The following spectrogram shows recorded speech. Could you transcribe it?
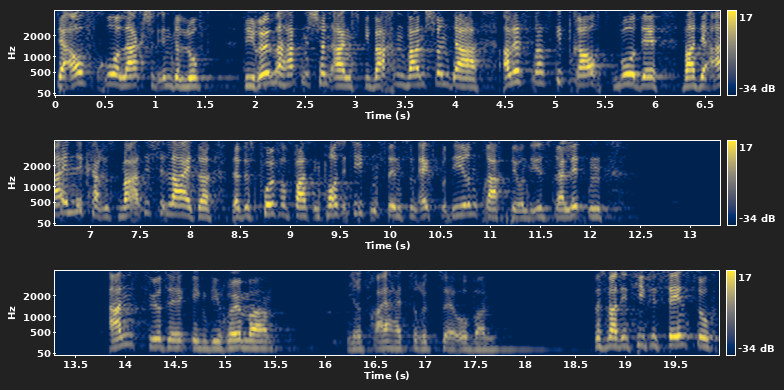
Der Aufruhr lag schon in der Luft. Die Römer hatten schon Angst, die Wachen waren schon da. Alles, was gebraucht wurde, war der eine charismatische Leiter, der das Pulverfass im positiven Sinn zum Explodieren brachte und die Israeliten anführte, gegen die Römer ihre Freiheit zurückzuerobern. Das war die tiefe Sehnsucht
